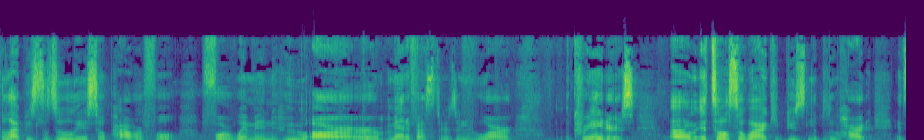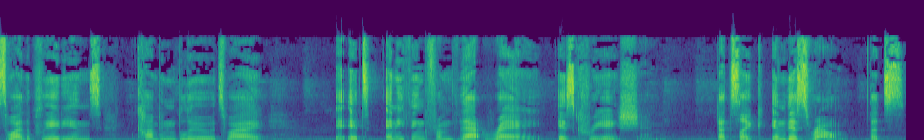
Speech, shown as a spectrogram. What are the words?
the lapis lazuli is so powerful for women who are manifestors and who are creators. Um, it's also why I keep using the blue heart. It's why the Pleiadians come in blue. It's why it's anything from that ray is creation. That's like in this realm. That's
